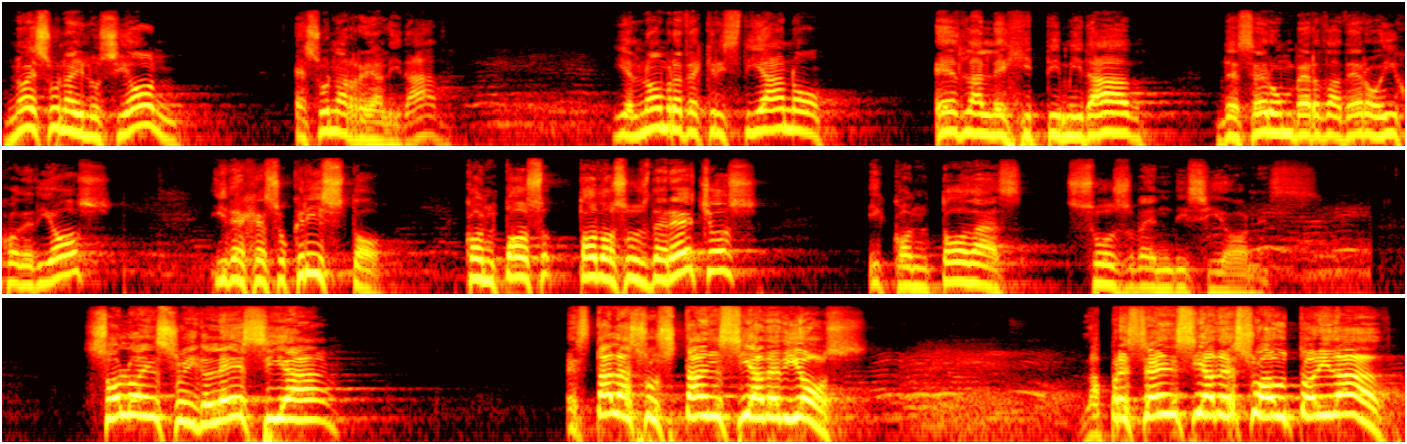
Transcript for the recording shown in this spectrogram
no es una ilusión, es una realidad. Y el nombre de cristiano es la legitimidad de ser un verdadero hijo de Dios y de Jesucristo con todos sus derechos y con todas sus bendiciones. Solo en su iglesia está la sustancia de Dios, la presencia de su autoridad,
